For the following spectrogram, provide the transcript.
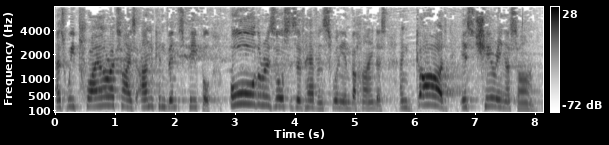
As we prioritize unconvinced people, all the resources of heaven swing in behind us and God is cheering us on.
